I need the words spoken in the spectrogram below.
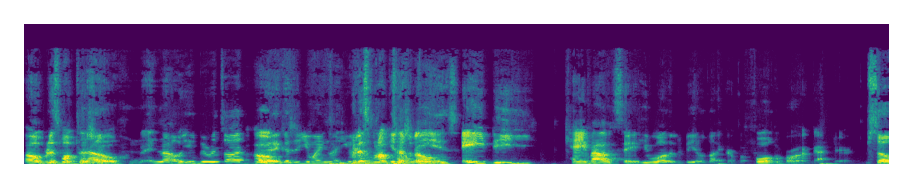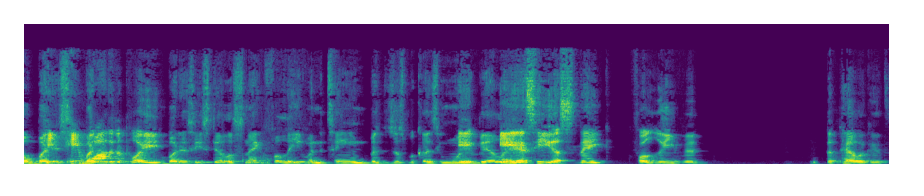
oh, but this one I'm touching on. No, no, you be retarded Oh. because you ain't you But this is what I'm touching on. AD came out and said he wanted to be a Laker before LeBron got there. So, but he he but, wanted to play. But is he still a snake for leaving the team? But just because he wanted to be a Is, he a snake for leaving the Pelicans?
